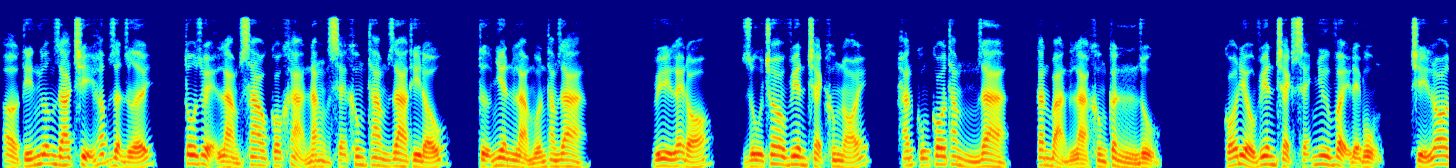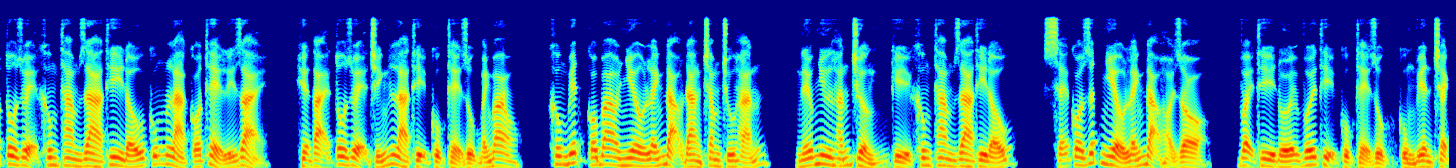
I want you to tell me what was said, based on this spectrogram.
Ở tín ngưỡng giá trị hấp dẫn dưới, Tô Duệ làm sao có khả năng sẽ không tham gia thi đấu, tự nhiên là muốn tham gia. Vì lẽ đó, dù cho viên trạch không nói, hắn cũng có tham gia, căn bản là không cần dụ. Có điều viên trạch sẽ như vậy để bụng, chỉ lo Tô Duệ không tham gia thi đấu cũng là có thể lý giải. Hiện tại Tô Duệ chính là thị cục thể dục bánh bao, không biết có bao nhiêu lãnh đạo đang chăm chú hắn, nếu như hắn trưởng kỳ không tham gia thi đấu, sẽ có rất nhiều lãnh đạo hỏi dò, vậy thì đối với thị cục thể dục cùng viên trạch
